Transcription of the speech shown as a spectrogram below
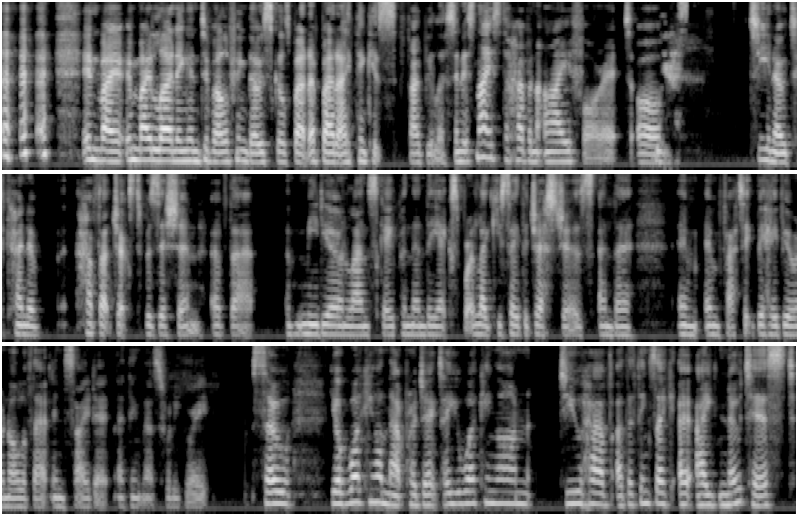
in my in my learning and developing those skills. But but i think it's fabulous. And it's nice to have an eye for it or yes. to you know to kind of have that juxtaposition of that media and landscape and then the expert like you say the gestures and the em- emphatic behavior and all of that inside it. I think that's really great. So you're working on that project are you working on do you have other things? Like I, I noticed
